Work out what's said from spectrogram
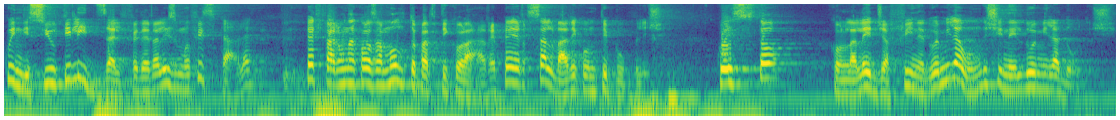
Quindi si utilizza il federalismo fiscale per fare una cosa molto particolare, per salvare i conti pubblici. Questo con la legge a fine 2011 nel 2012.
